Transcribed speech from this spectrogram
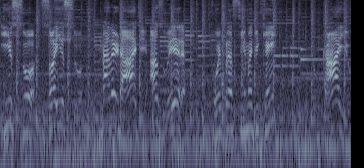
isso, só isso. Na verdade, a zoeira foi pra cima de quem? Do Caio.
